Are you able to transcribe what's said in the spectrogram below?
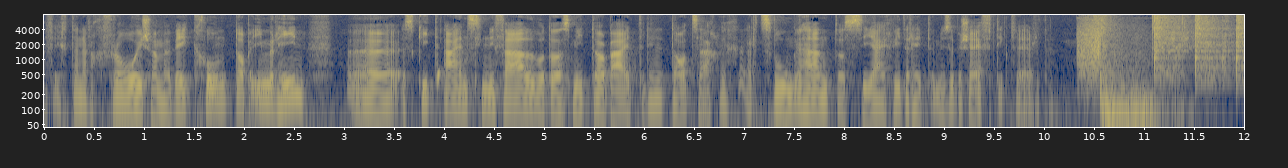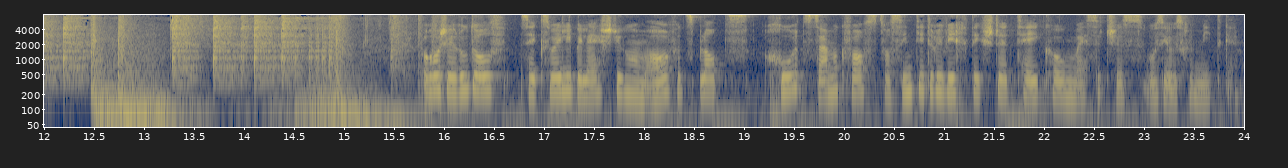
vielleicht dann einfach froh ist, wenn man wegkommt. Aber immerhin, es gibt einzelne Fälle, wo das Mitarbeiterinnen tatsächlich erzwungen haben, dass sie eigentlich wieder hätten müssen beschäftigt werden. Roger Rudolph, sexuelle Belästigung am Arbeitsplatz kurz zusammengefasst, was sind die drei wichtigsten Take-Home-Messages, die Sie uns mitgeben können?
